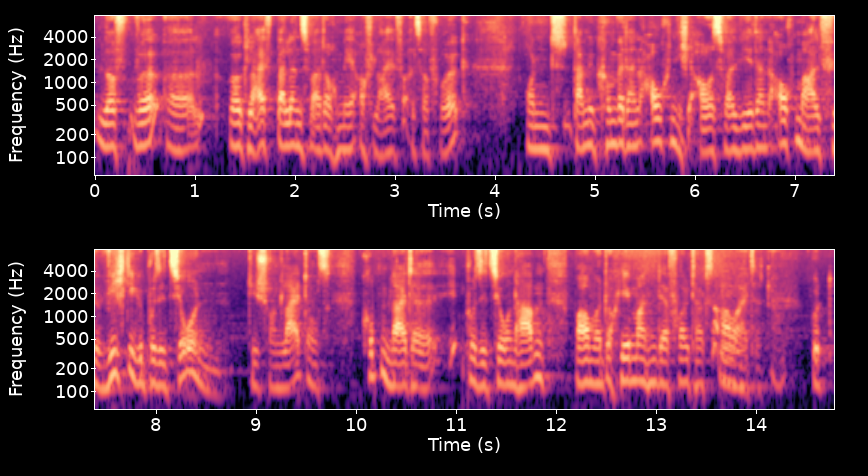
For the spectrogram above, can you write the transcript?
äh, Work-Life-Balance war doch mehr auf Life als auf Work. Und damit kommen wir dann auch nicht aus, weil wir dann auch mal für wichtige Positionen die schon Leitungs-, Gruppenleiterpositionen haben, brauchen wir doch jemanden, der volltags mhm. arbeitet. Ne? Gut.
